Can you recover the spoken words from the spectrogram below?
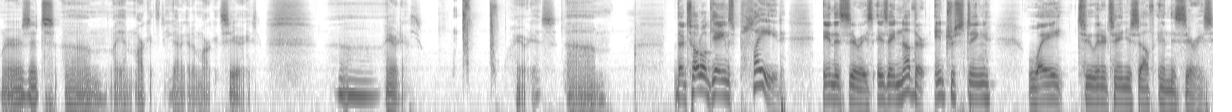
where is it? Um, oh yeah, market. You got to go to market series. Uh, here it is. Here it is. Um, the total games played in this series is another interesting way to entertain yourself in this series.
